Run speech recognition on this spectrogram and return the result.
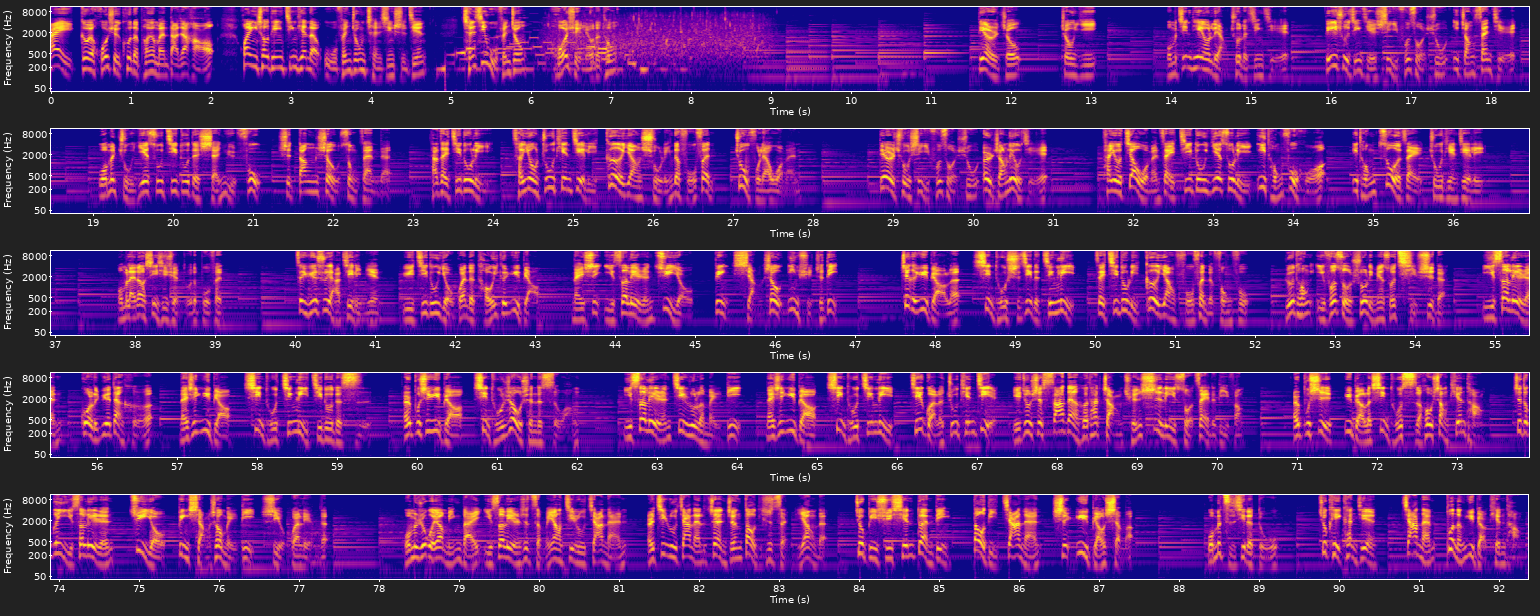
嗨，各位活水库的朋友们，大家好，欢迎收听今天的五分钟晨兴时间。晨兴五分钟，活水流得通。第二周，周一，我们今天有两处的经节。第一处经节是以弗所书一章三节，我们主耶稣基督的神与父是当受颂赞的，他在基督里曾用诸天界里各样属灵的福分祝福了我们。第二处是以弗所书二章六节，他又叫我们在基督耶稣里一同复活，一同坐在诸天界里。我们来到信息选读的部分，在约书亚记里面，与基督有关的头一个预表，乃是以色列人具有并享受应许之地。这个预表了信徒实际的经历，在基督里各样福分的丰富，如同以弗所书里面所启示的，以色列人过了约旦河。乃是预表信徒经历基督的死，而不是预表信徒肉身的死亡。以色列人进入了美地，乃是预表信徒经历接管了诸天界，也就是撒旦和他掌权势力所在的地方，而不是预表了信徒死后上天堂。这都跟以色列人具有并享受美地是有关联的。我们如果要明白以色列人是怎么样进入迦南，而进入迦南的战争到底是怎么样的，就必须先断定。到底迦南是预表什么？我们仔细的读，就可以看见迦南不能预表天堂，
